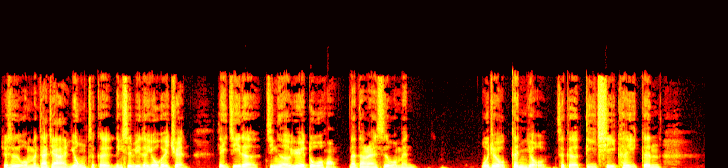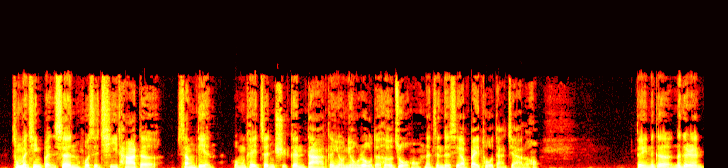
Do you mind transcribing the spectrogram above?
就是我们大家用这个林氏璧的优惠券累积的金额越多，吼，那当然是我们我就有更有这个底气可以跟。松本清本身或是其他的商店，我们可以争取更大、更有牛肉的合作哦。那真的是要拜托大家了哦。对，那个那个人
